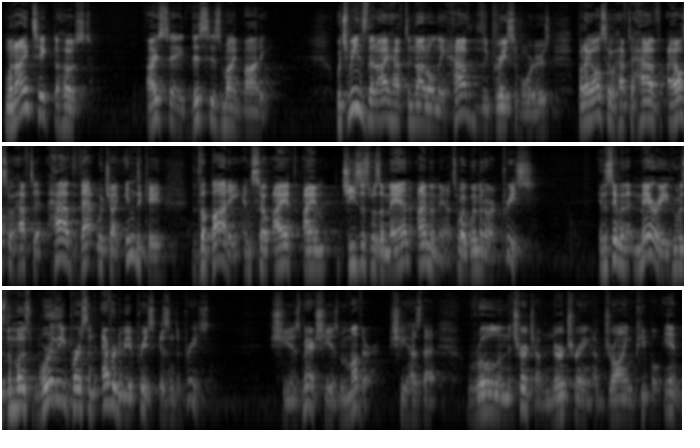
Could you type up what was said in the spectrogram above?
When I take the host, I say, This is my body, which means that I have to not only have the grace of orders, but I also have to have, I also have to have that which I indicate, the body. And so I have, I am, Jesus was a man, I'm a man. That's why women aren't priests. In the same way that Mary, who is the most worthy person ever to be a priest, isn't a priest. She is Mary. She is mother. She has that role in the church of nurturing, of drawing people in.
